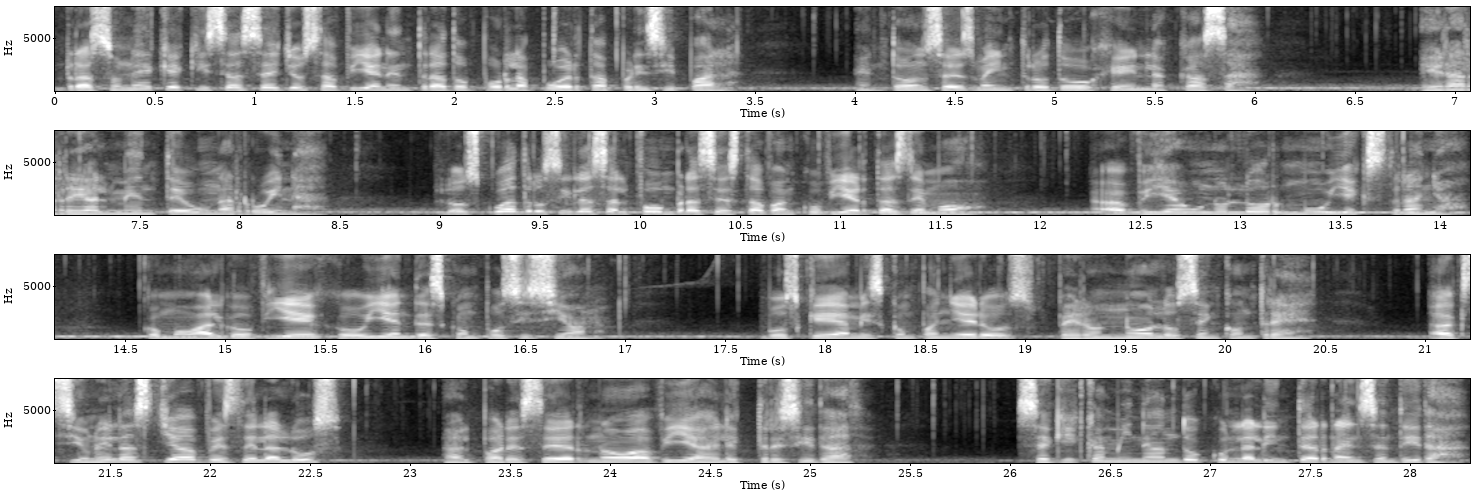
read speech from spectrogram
Razoné que quizás ellos habían entrado por la puerta principal. Entonces me introduje en la casa. Era realmente una ruina. Los cuadros y las alfombras estaban cubiertas de moho. Había un olor muy extraño, como algo viejo y en descomposición. Busqué a mis compañeros, pero no los encontré. Accioné las llaves de la luz. Al parecer no había electricidad. Seguí caminando con la linterna encendida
